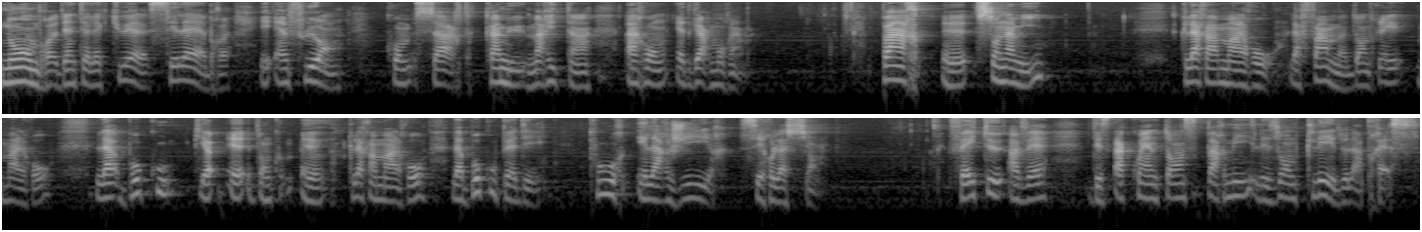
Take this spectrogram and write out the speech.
nombre d'intellectuels célèbres et influents comme Sartre, Camus, Maritain, Aron, Edgar Morin. Par euh, son amie, Clara Malraux, la femme d'André Malraux, l'a beaucoup, euh, euh, Clara Malraux l'a beaucoup aidé pour élargir ses relations. Feiteux avait des acquaintances parmi les hommes clés de la presse,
